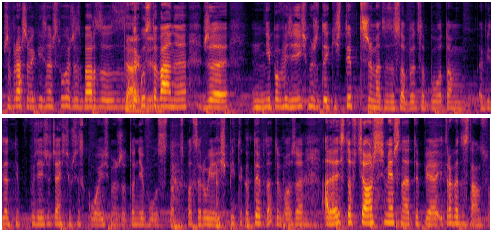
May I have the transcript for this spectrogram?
przepraszam, jakiś nasz słuchacz jest bardzo tak, zdegustowany, że nie powiedzieliśmy, że to jakiś typ trzyma te zasoby, co było tam ewidentnie po późniejszej części już się skłoniśmy, że to nie wóz tam spaceruje i śpi, tylko typ na tym wozie, ale jest to wciąż śmieszne typie i trochę dystansu.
